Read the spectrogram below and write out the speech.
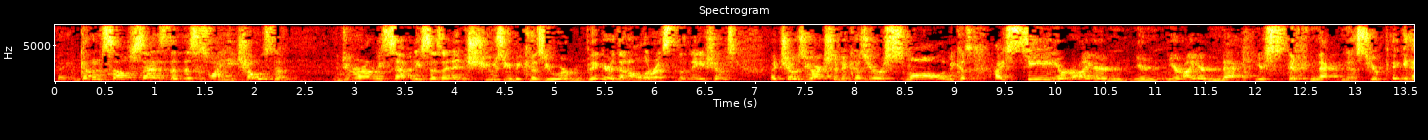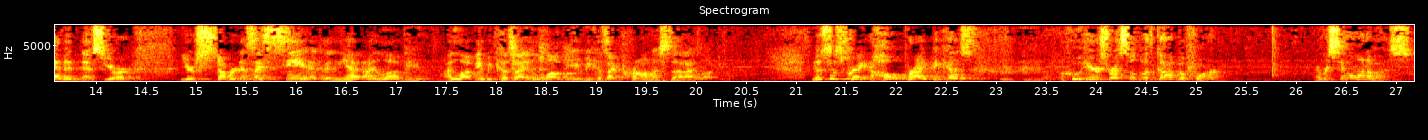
God himself says that this is why he chose them. In Deuteronomy 7, he says, I didn't choose you because you were bigger than all the rest of the nations. I chose you actually because you were small and because I see your iron, your, your iron neck, your stiff neckedness, your pig-headedness, your, your stubbornness. I see it and yet I love you. I love you because I love you, because I promise that I love you. And this is great hope, right? Because who here's wrestled with God before? Every single one of us.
